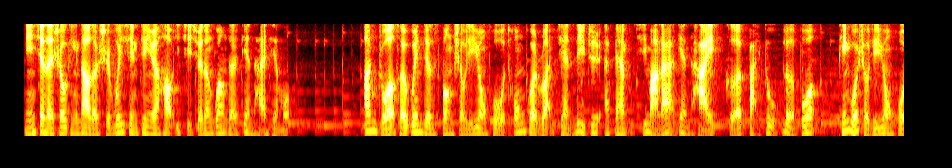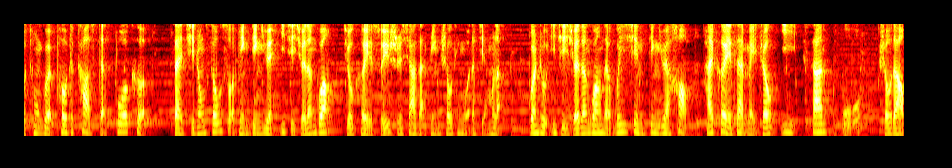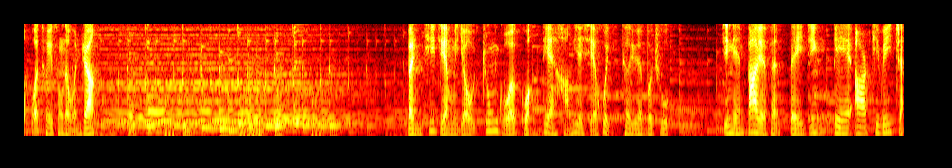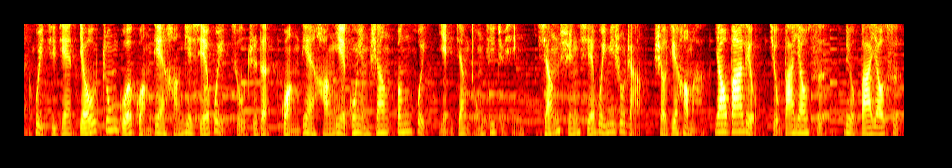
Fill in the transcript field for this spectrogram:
您现在收听到的是微信订阅号“一起学灯光”的电台节目。安卓和 Windows Phone 手机用户通过软件荔枝 FM、喜马拉雅电台和百度乐播；苹果手机用户通过 Podcast 播客，在其中搜索并订阅“一起学灯光”，就可以随时下载并收听我的节目了。关注“一起学灯光”的微信订阅号，还可以在每周一、三、五收到我推送的文章。本期节目由中国广电行业协会特约播出。今年八月份，北京 BARTV 展会期间，由中国广电行业协会组织的广电行业供应商峰会也将同期举行。详询协会秘书长，手机号码幺八六九八幺四六八幺四。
